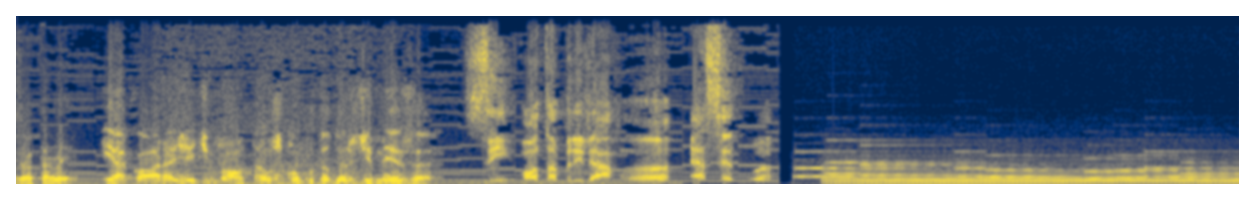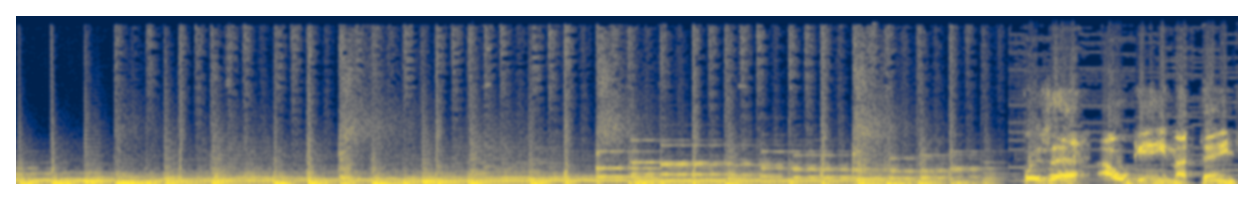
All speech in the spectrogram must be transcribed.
Exatamente. E agora a gente volta aos computadores de mesa. Sim, volta a brilhar RAM, essa é tua. Pois é, alguém na Tend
